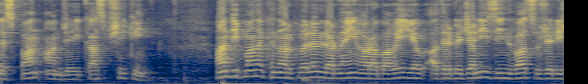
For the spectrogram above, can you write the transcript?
դեսպան Անջեյ Կասպշիկին։ Հանդիպմանը քննարկվել են Լեռնային Ղարաբաղի եւ Ադրբեջանի զինված ուժերի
